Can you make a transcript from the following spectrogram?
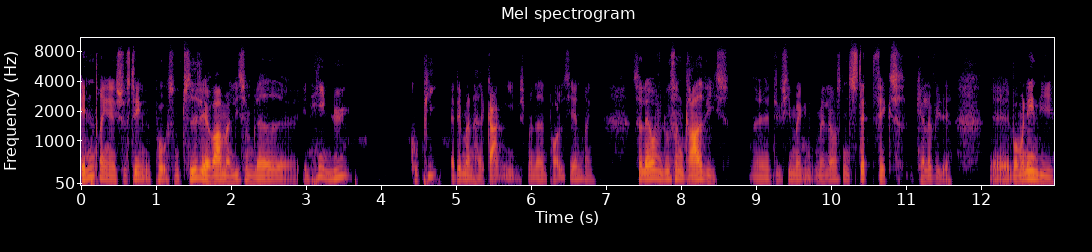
ændringer i systemet på, som tidligere var, at man ligesom lavede øh, en helt ny kopi af det, man havde gang i, hvis man lavede en policyændring. Så laver vi nu sådan gradvis. Øh, det vil sige, man, man laver sådan en step fix, kalder vi det, øh, hvor man egentlig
